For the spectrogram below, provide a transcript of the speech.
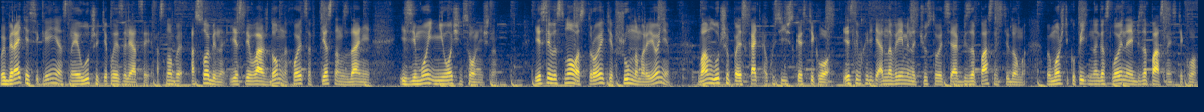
Выбирайте остекление с наилучшей теплоизоляцией, основы, особенно если ваш дом находится в тесном здании и зимой не очень солнечно. Если вы снова строите в шумном районе, вам лучше поискать акустическое стекло. Если вы хотите одновременно чувствовать себя в безопасности дома, вы можете купить многослойное безопасное стекло.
